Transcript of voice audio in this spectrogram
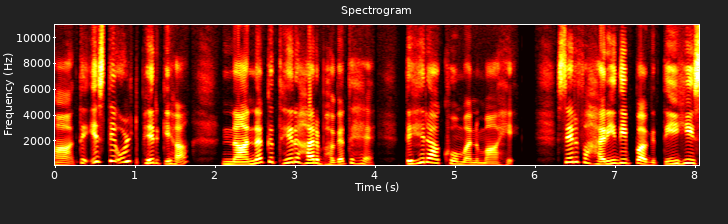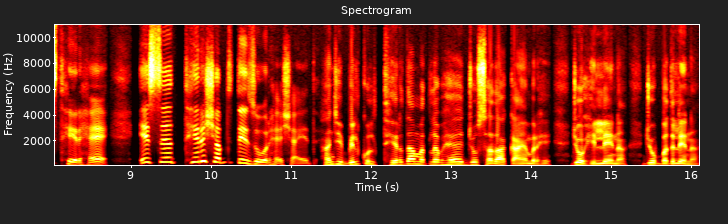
ਹਾਂ ਤੇ ਇਸ ਤੇ ਉਲਟ ਫਿਰ ਕਿਹਾ ਨਾਨਕ ਥਿਰ ਹਰ ਭਗਤ ਹੈ ਤਿਹ ਰਾਖੋ ਮਨ ਮਾਹੇ ਸਿਰਫ ਹਰੀ ਦੀ ਭਗਤੀ ਹੀ ਸਥਿਰ ਹੈ ਇਸ ਥਿਰ ਸ਼ਬਦ ਤੇ ਜ਼ੋਰ ਹੈ ਸ਼ਾਇਦ ਹਾਂਜੀ ਬਿਲਕੁਲ ਥਿਰ ਦਾ ਮਤਲਬ ਹੈ ਜੋ ਸਦਾ ਕਾਇਮ ਰਹੇ ਜੋ ਹਿੱਲੇ ਨਾ ਜੋ ਬਦਲੇ ਨਾ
